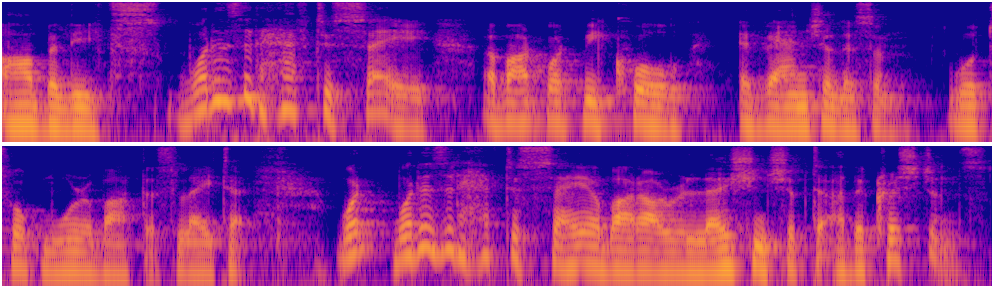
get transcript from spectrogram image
our beliefs. What does it have to say about what we call evangelism? We'll talk more about this later. What, what does it have to say about our relationship to other Christians?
